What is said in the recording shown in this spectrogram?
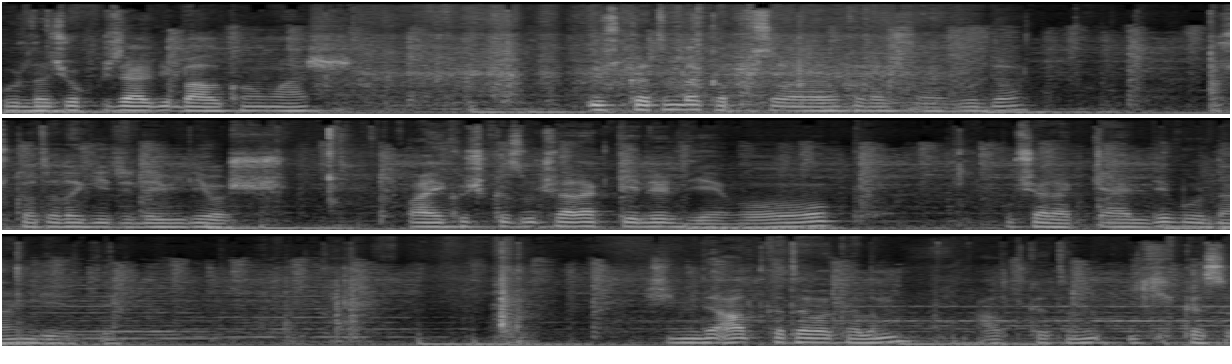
Burada çok güzel bir balkon var. Üst katında kapısı var arkadaşlar burada. Üst kata da girilebiliyor. Baykuş kız uçarak gelir diye hop. Uçarak geldi buradan girdi. Şimdi alt kata bakalım. Alt katın iki kası,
